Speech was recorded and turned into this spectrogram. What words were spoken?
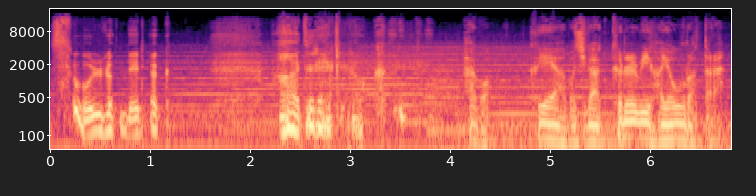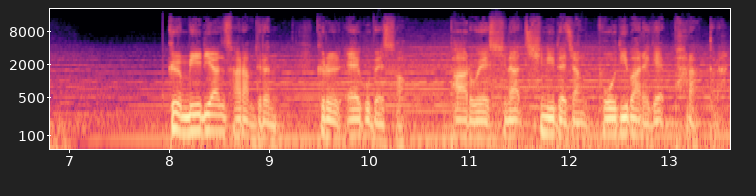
서울로 내려가 아들에게로 가리라. 하고 그의 아버지가 그를 위하여 울었더라 그 미디안 사람들은 그를 애굽에서 바로의 신하 친위대장 보디발에게 팔았더라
